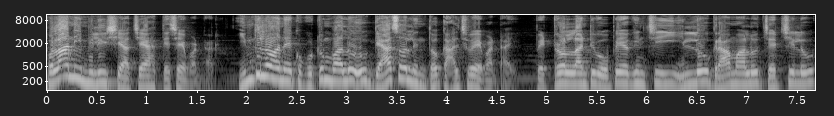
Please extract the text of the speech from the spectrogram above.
ఫులానీ మిలీషియాచే హత్య చేయబడ్డారు. ఇందులో అనేక కుటుంబాలు గ్యాసోలిన్తో కాల్చివేయబడ్డాయి. పెట్రోల్ లాంటివి ఉపయోగించి ఇల్లు గ్రామాలు చర్చిలు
